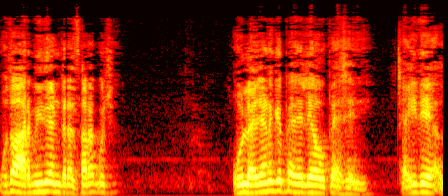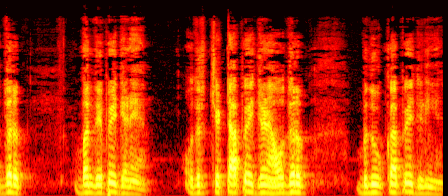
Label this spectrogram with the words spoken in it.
ਉਹਦਾ ਆਰਮੀ ਦੇ ਅੰਡਰ ਹੈ ਸਾਰਾ ਕੁਝ ਉਹ ਲੈ ਜਾਣਗੇ ਪੈਸੇ, ਲਿਆਓ ਪੈਸੇ ਦੀ ਚਾਹੀਦੇ ਆ। ਉਧਰ ਬੰਦੇ ਭੇਜਣੇ ਆ। ਉਧਰ ਚਿੱਟਾ ਭੇਜਣਾ, ਉਧਰ ਬੰਦੂਕਾਂ ਭੇਜਣੀਆਂ।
